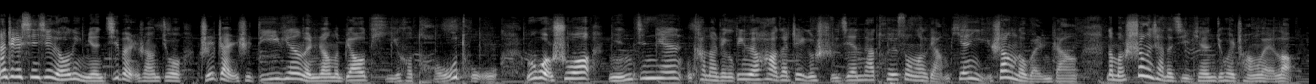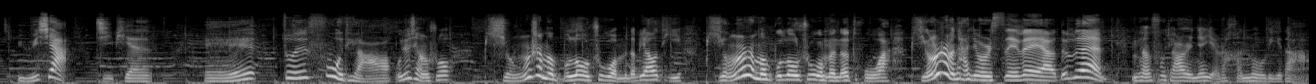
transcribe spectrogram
那这个信息流里面基本上就只展示第一篇文章的标题和头图。如果说您今天看到这个订阅号在这个时间它推送了两篇以上的文章，那么剩下的几篇就会成为了余下几篇。哎，作为副条，我就想说。凭什么不露出我们的标题？凭什么不露出我们的图啊？凭什么它就是 C 位啊？对不对？你看副条人家也是很努力的啊。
